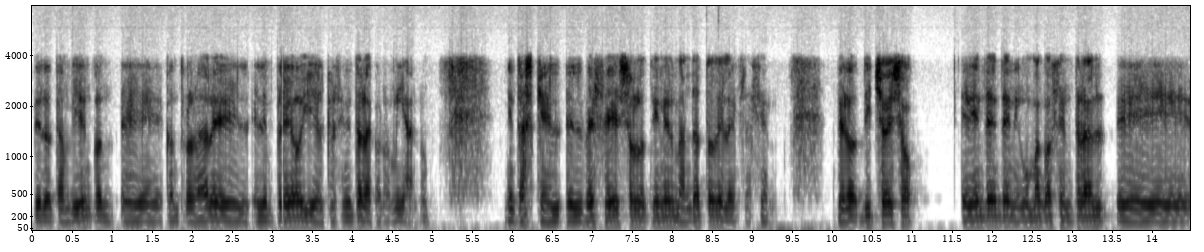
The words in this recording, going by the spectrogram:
pero también con, eh, controlar el, empleo y el crecimiento de la economía, ¿no? Mientras que el, BCE solo tiene el mandato de la inflación. Pero dicho eso, evidentemente ningún banco central eh,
